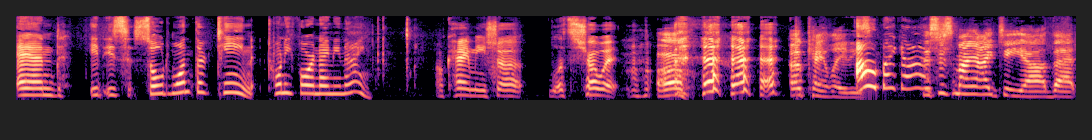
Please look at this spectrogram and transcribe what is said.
and it is sold 113 24.99 Okay, Micha, let's show it. Oh. okay, ladies. Oh my god! This is my idea that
